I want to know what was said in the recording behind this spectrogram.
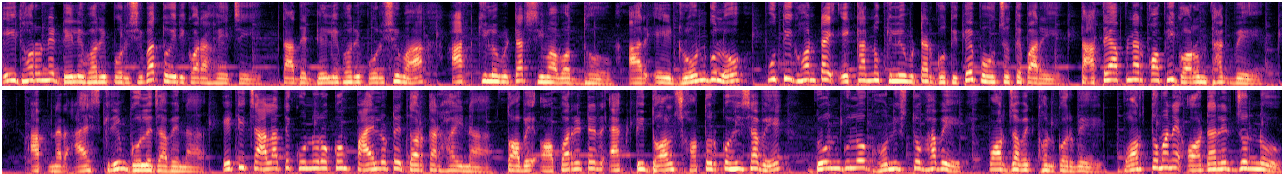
এই ধরনের ডেলিভারি পরিষেবা তৈরি করা হয়েছে। তাদের ডেলিভারি পরিসীমা আট কিলোমিটার সীমাবদ্ধ আর এই ড্রোনগুলো প্রতি ঘন্টায় একান্ন কিলোমিটার গতিতে পৌঁছতে পারে। তাতে আপনার কফি গরম থাকবে। আপনার আইসক্রিম গলে যাবে না। এটি চালাতে কোনো রকম পাইলটের দরকার হয় না। তবে অপারেটর একটি দল সতর্ক হিসাবে ড্রোনগুলো ঘনিষ্ঠভাবে পর্যবেক্ষণ করবে। বর্তমানে অর্ডারের জন্য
